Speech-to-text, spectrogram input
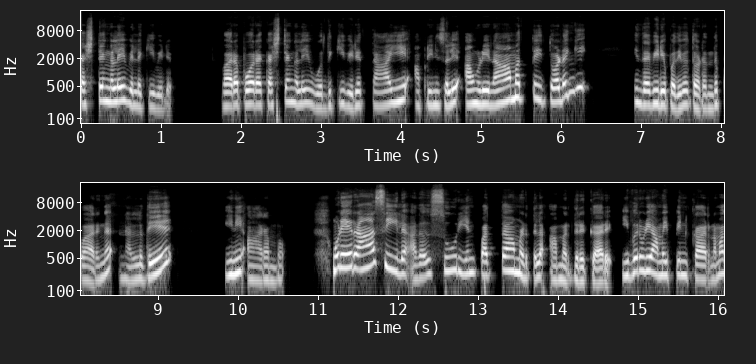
கஷ்டங்களை விலக்கிவிடு. வரப்போற கஷ்டங்களை ஒதுக்கிவிடு தாயே அப்படின்னு சொல்லி அவங்களுடைய நாமத்தை தொடங்கி இந்த வீடியோ பதிவ தொடர்ந்து பாருங்க. நல்லதே இனி ஆரம்பம். உங்களுடைய ராசியில அதாவது சூரியன் 10ஆம் இடத்துல அமர்ந்திருக்காரு. இவருடைய அமைப்பின் காரணமா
